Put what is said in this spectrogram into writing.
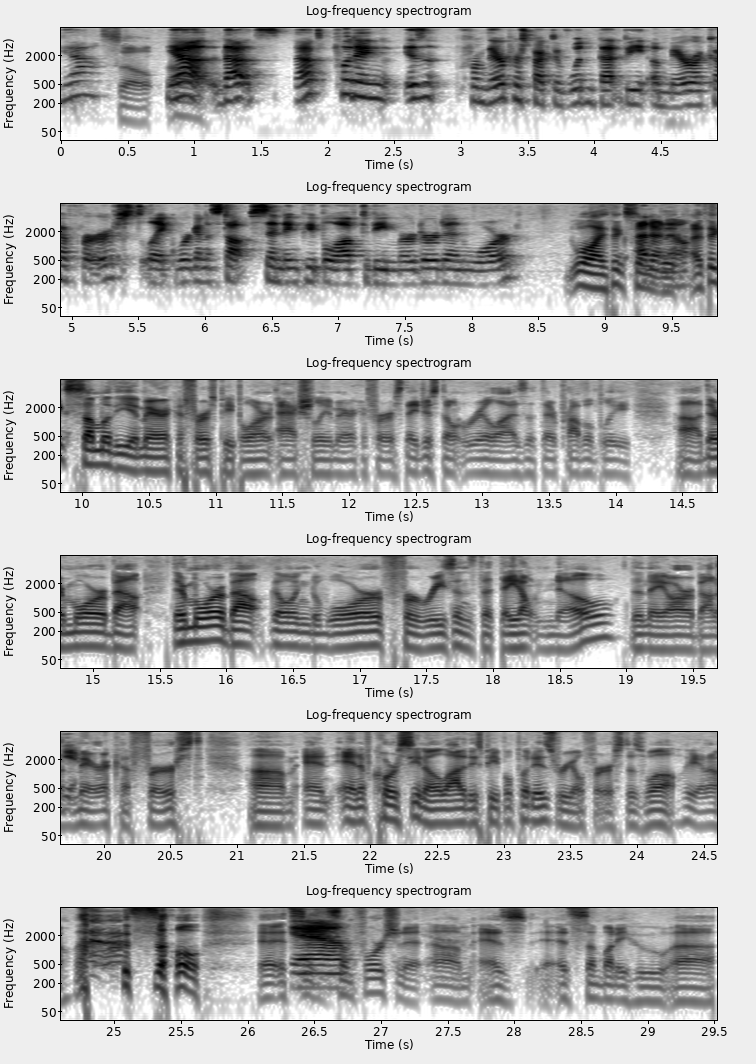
yeah, So uh, yeah. That's that's putting isn't from their perspective. Wouldn't that be America first? Like we're gonna stop sending people off to be murdered in war. Well, I think some I of don't the, know. I think some of the America First people aren't actually America First. They just don't realize that they're probably uh, they're more about they're more about going to war for reasons that they don't know than they are about Yeah. America First. Um, and and of course, you know, a lot of these people put Israel first as well. You know, so it's, it's unfortunate um, as as somebody who. Uh,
